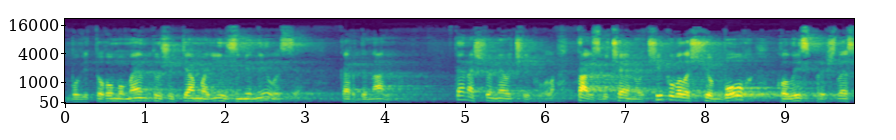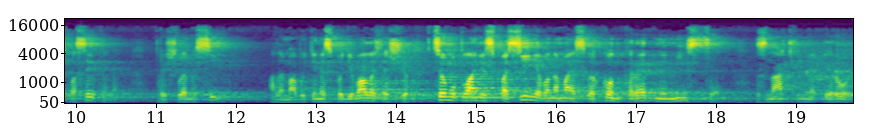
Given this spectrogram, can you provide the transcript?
Бо від того моменту життя Марії змінилося кардинально. Те, на що не очікувала. Так, звичайно, очікувала, що Бог колись прийшле Спасителя, прийшле Месію. Але, мабуть, і не сподівалася, що цьому плані спасіння вона має своє конкретне місце, значення і роль.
